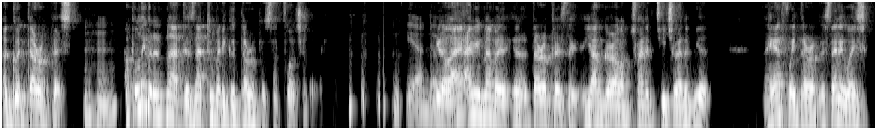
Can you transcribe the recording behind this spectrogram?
a good therapist. Mm-hmm. But believe it or not, there's not too many good therapists, unfortunately. yeah, no. You know, I, I remember you know, a therapist, a young girl, I'm trying to teach her how to be a, a halfway therapist. Anyways,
